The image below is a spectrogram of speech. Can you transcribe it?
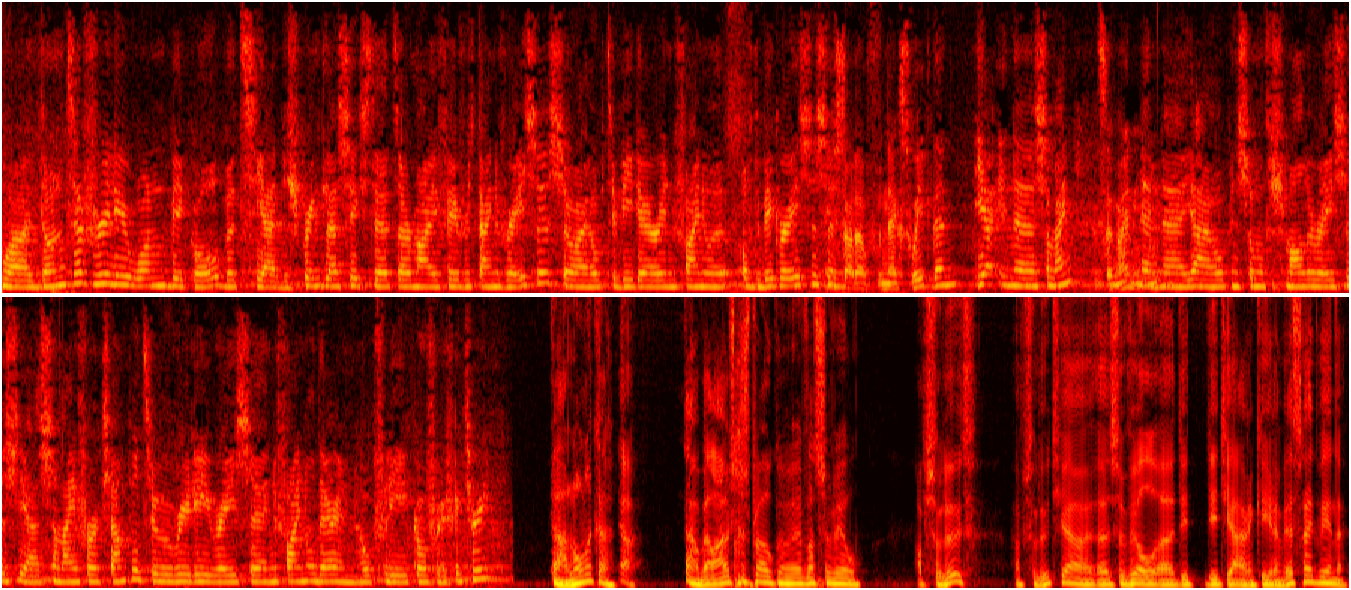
Well, I don't have really one big goal, but yeah, the spring classics that are my favorite kind of races. So I hope to be there in the final of the big races. You start off next week then? yeah, in uh, Samain. In Samain? And uh, yeah, I hope in some of the smaller races, yeah, Samain for example, to really race uh, in the final there and hopefully go for the victory. Ja, Lonneke. Ja, Nou, wel uitgesproken eh, wat ze wil. Absoluut, absoluut. Ja, Eh, ze wil eh, dit, dit jaar een keer een wedstrijd winnen.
